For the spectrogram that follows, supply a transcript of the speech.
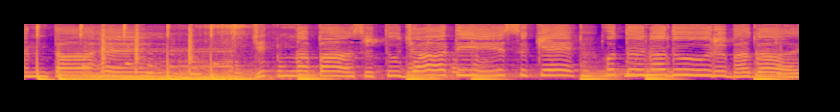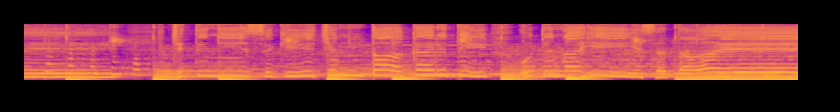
जनता है। जितना पास तू जाती, इसके उतना दूर भगाए। जितनी इसकी चिंता करती, उतना ही सताए।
